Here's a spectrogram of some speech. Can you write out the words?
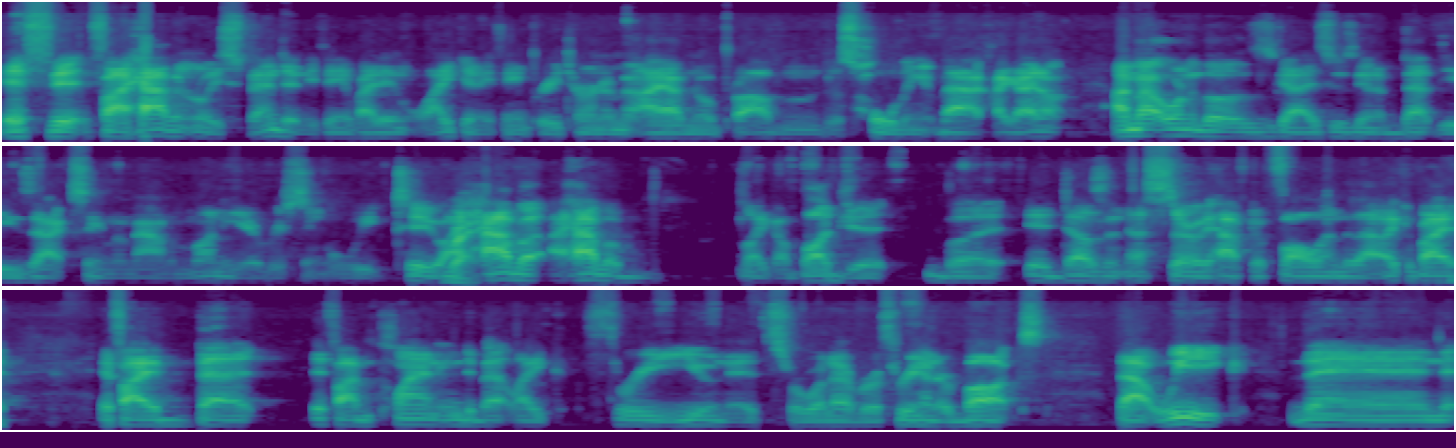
If it, if I haven't really spent anything, if I didn't like anything pre-tournament, I have no problem just holding it back. Like I don't, I'm not one of those guys who's going to bet the exact same amount of money every single week too. Right. I have a I have a like a budget, but it doesn't necessarily have to fall into that. Like if I if I bet if I'm planning to bet like three units or whatever, 300 bucks that week, then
